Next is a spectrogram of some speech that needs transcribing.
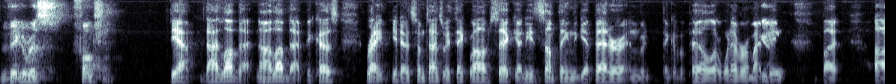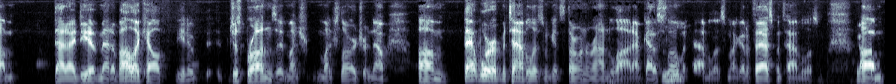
vigorous function yeah i love that no i love that because right you know sometimes we think well i'm sick i need something to get better and we think of a pill or whatever it might yeah. be but um, that idea of metabolic health you know just broadens it much much larger now um, that word metabolism gets thrown around a lot i've got a slow mm-hmm. metabolism i got a fast metabolism yeah. um,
